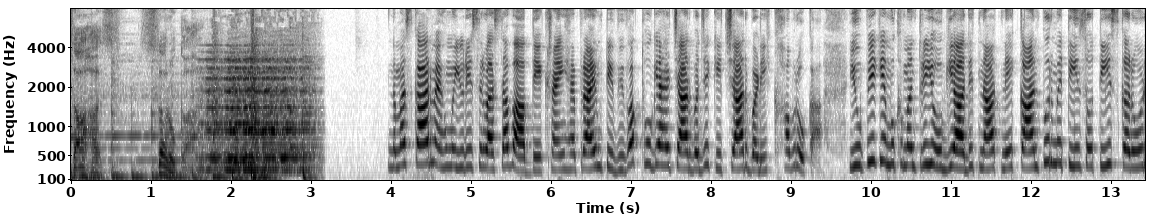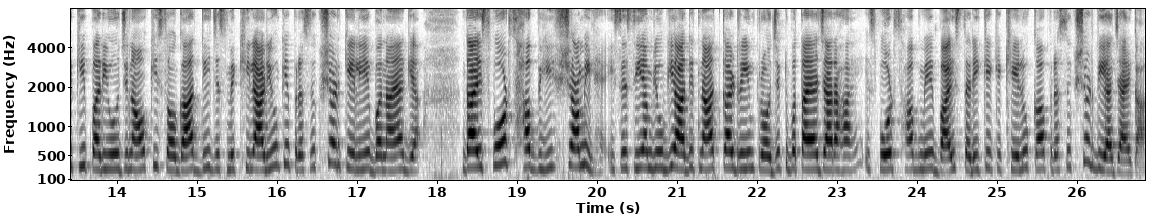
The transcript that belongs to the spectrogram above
साहस, सरोकार। नमस्कार, मैं हूँ मयूरी श्रीवास्तव, आप देख रहे हैं प्राइम टीवी। वक्त हो गया है चार बजे की चार बड़ी खबरों का। यूपी के मुख्यमंत्री योगी आदित्यनाथ ने कानपुर में 330 करोड़ की परियोजनाओं की सौगात दी, जिसमें खिलाड़ियों के प्रशिक्षण के लिए बनाया गया। द स्पोर्ट्स हब भी शामिल है। इसे सीएम योगी आदित्यनाथ का ड्रीम प्रोजेक्ट बताया जा रहा है। स्पोर्ट्स हब में 22 तरीके के खेलों का प्रशिक्षण दिया जाएगा।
